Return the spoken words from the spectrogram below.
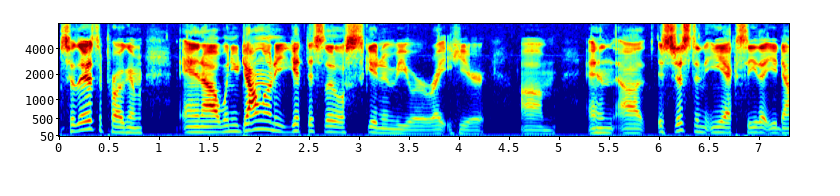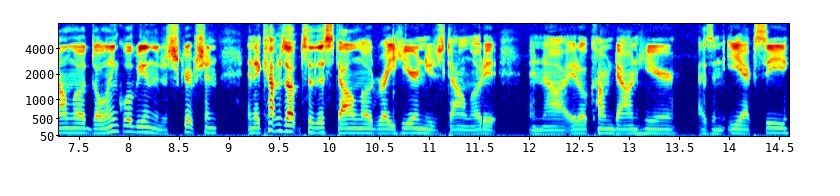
So there's the program. And uh, when you download it, you get this little skin viewer right here. Um, and uh, it's just an exe that you download. The link will be in the description. And it comes up to this download right here, and you just download it. And uh, it'll come down here as an exe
